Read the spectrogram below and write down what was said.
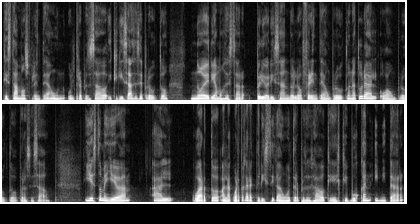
que estamos frente a un ultraprocesado y que quizás ese producto no deberíamos de estar priorizándolo frente a un producto natural o a un producto procesado. Y esto me lleva al cuarto, a la cuarta característica de un ultraprocesado, que es que buscan imitar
